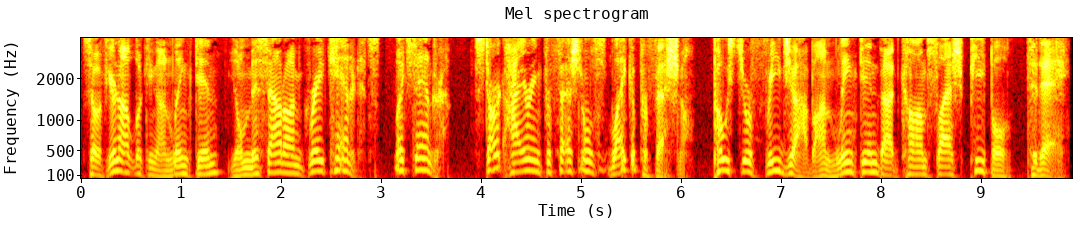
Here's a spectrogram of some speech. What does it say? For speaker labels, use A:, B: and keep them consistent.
A: So if you're not looking on LinkedIn, you'll miss out on great candidates like Sandra. Start hiring professionals like a professional. Post your free job on linkedin.com/people today.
